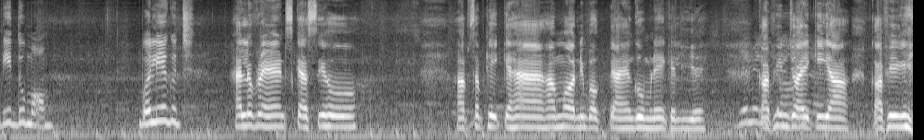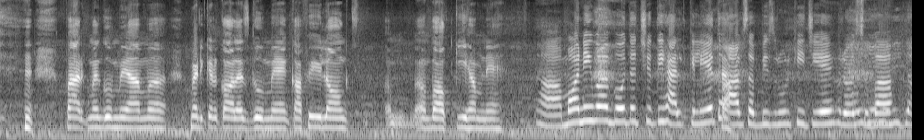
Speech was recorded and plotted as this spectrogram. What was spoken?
दीदू मॉम। बोलिए कुछ। हेलो फ्रेंड्स कैसे हो? आप सब ठीक हैं? हम मॉर्निंग वॉक पे आए हैं घूमने के लिए। काफ़ी इन्जॉय किया। काफ़ी पार्क में घूमे हम मेडिकल कॉलेज घूमे काफ़ी लॉन्ग वॉक की हमने। हाँ मॉर्निंग वॉक बहुत अच्छी होती हेल्थ के लिए तो आप सब भी ज़रूर कीजिए रोज़ सुबह।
